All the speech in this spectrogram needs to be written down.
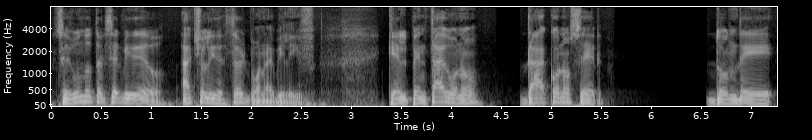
segundo tercer video, actually the third one, I believe, que el Pentágono da a conocer donde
